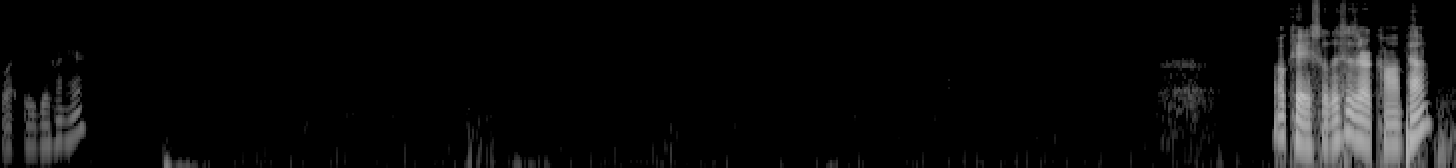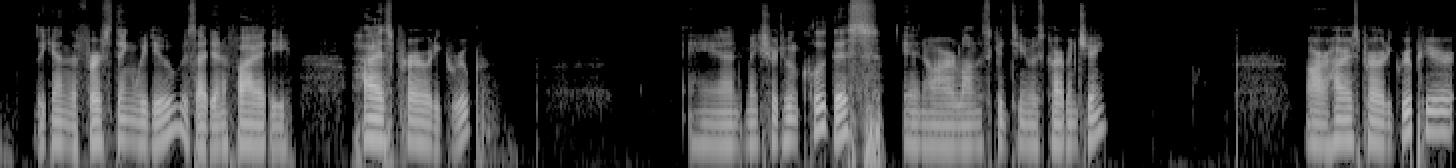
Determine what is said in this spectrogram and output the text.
slightly different here. Okay, so this is our compound. Again, the first thing we do is identify the highest priority group and make sure to include this in our longest continuous carbon chain. Our highest priority group here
